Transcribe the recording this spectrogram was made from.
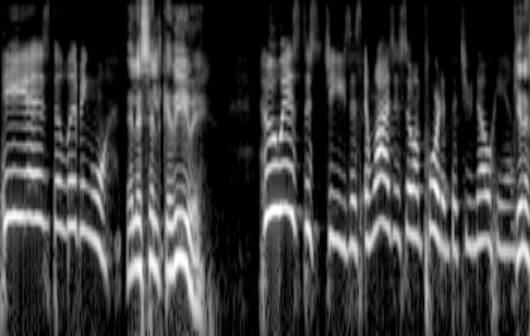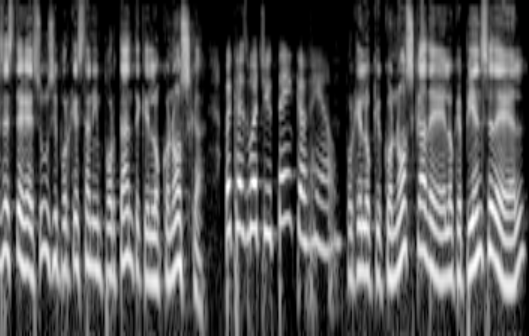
He is the living one. Él es el que vive. Who is this Jesus, and why is it so important that you know him? ¿Quién es este Jesús y por qué es tan importante que lo conozca? Because what you think of him Porque lo que conozca de Él, lo que piense de Él,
